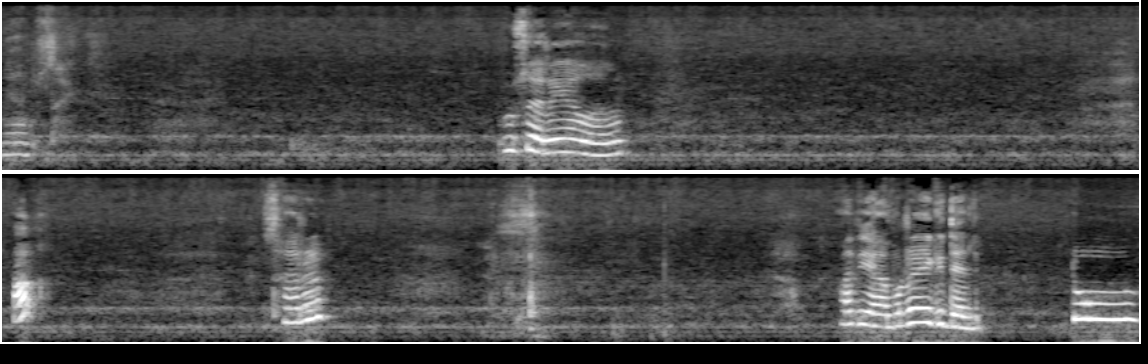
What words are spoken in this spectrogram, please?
Ne yapsak? Bu sarıyı alalım. Bak. Sarı. Hadi ya buraya gidelim. Dur.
